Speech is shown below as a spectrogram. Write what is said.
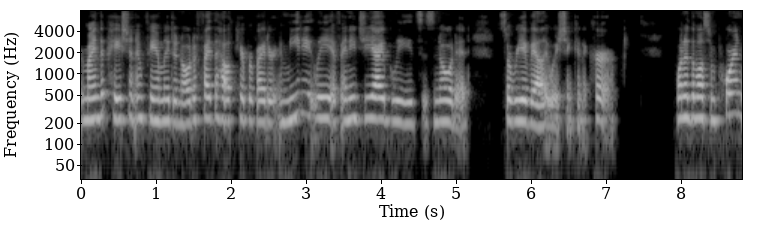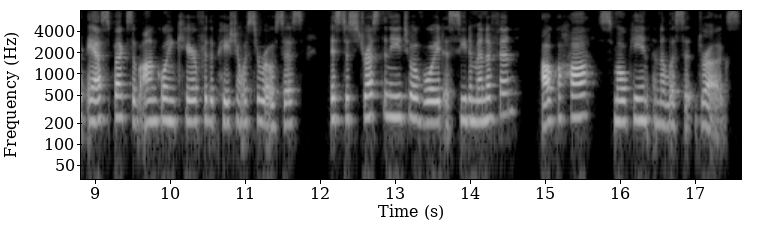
Remind the patient and family to notify the healthcare provider immediately if any GI bleeds is noted so reevaluation can occur. One of the most important aspects of ongoing care for the patient with cirrhosis is to stress the need to avoid acetaminophen, alcohol, smoking, and illicit drugs.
